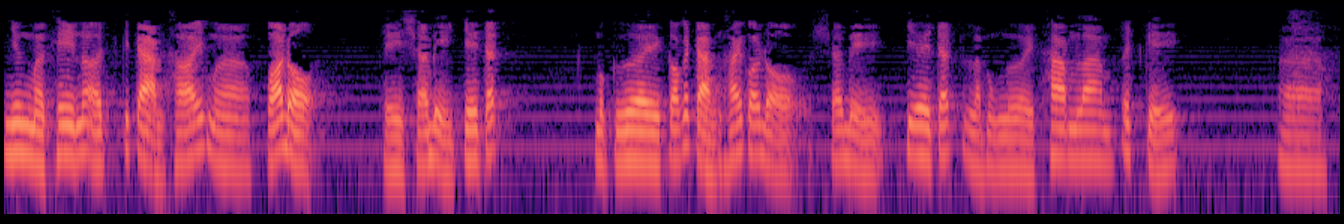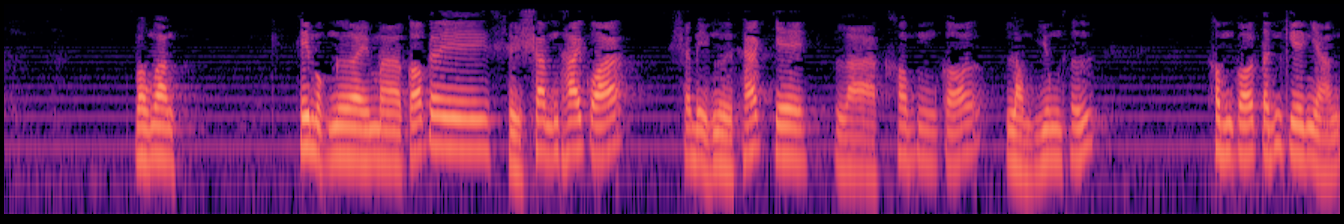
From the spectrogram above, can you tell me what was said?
Nhưng mà khi nó ở cái trạng thái mà quá độ thì sẽ bị chê trách. Một người có cái trạng thái quá độ sẽ bị chê trách là một người tham lam ích kỷ à, vân vân. Khi một người mà có cái sự sân thái quá sẽ bị người khác chê là không có lòng dung thứ, không có tính kiên nhẫn.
